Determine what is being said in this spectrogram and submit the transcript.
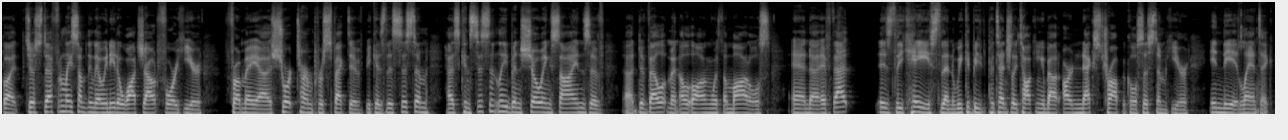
But just definitely something that we need to watch out for here from a uh, short term perspective because this system has consistently been showing signs of uh, development along with the models. And uh, if that is the case, then we could be potentially talking about our next tropical system here in the Atlantic.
